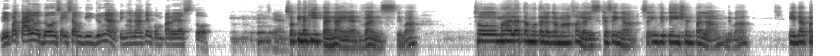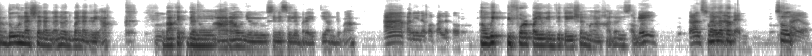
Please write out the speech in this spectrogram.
Lipat tayo doon sa isang video niya. Tingnan natin kung parehas to. Yan. So pinakita na in advance, di ba? So mahalata mo talaga mga kaloys kasi nga sa invitation pa lang, di ba? Eh dapat doon na siya nag ano, di ba, nag-react. Hmm. Bakit ganung araw niyo sineselebrate 'yan, di ba? Ah, kanina pa pala to. A week before pa yung invitation, mga kaloys. Okay. Transfer so, natin. So, tayo.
